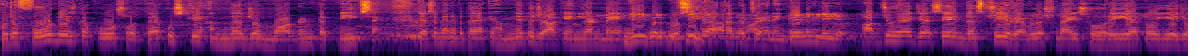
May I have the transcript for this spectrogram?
वो जो फोर डेज़ का कोर्स होता है उसके अंदर जो मॉडर्न टेक्निक्स हैं। जैसे मैंने बताया कि हमने तो जाके इंग्लैंड में जी बिल्कुल वो सीखा सीखा था कि ट्रेनिंग ट्रेनिंग ली है। अब जो है जैसे इंडस्ट्री रेवोल्यूशनाइज हो रही है तो ये जो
